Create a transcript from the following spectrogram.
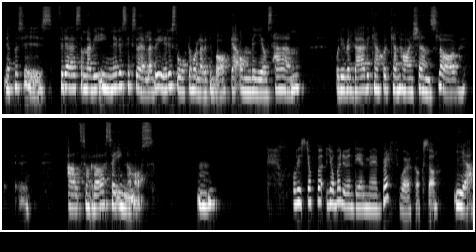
Ja, precis. För det är som när vi är inne i det sexuella, då är det svårt att hålla det tillbaka om vi ger oss hän. Och det är väl där vi kanske kan ha en känsla av eh, allt som rör sig inom oss. Mm. Och visst jobbar, jobbar du en del med breathwork också? Ja,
